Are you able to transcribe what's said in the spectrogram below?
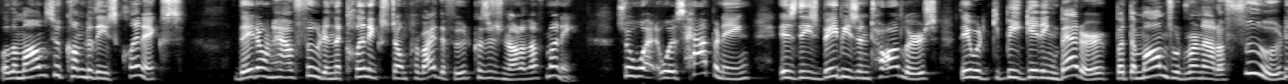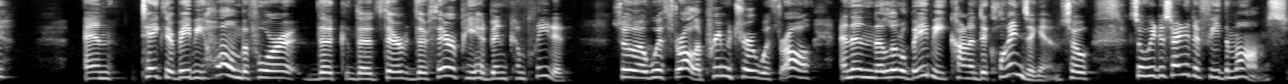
well, the moms who come to these clinics, they don't have food, and the clinics don't provide the food because there's not enough money. So what was happening is these babies and toddlers, they would be getting better, but the moms would run out of food and take their baby home before the, the, ther- the therapy had been completed. So a withdrawal, a premature withdrawal, and then the little baby kind of declines again. So, so we decided to feed the moms.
